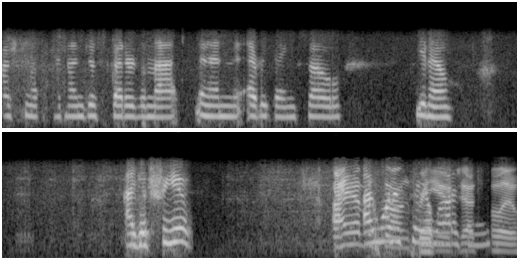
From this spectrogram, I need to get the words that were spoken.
and i'm just better than that and everything so you know i good just, for you i have a I song for, you Jet Blue.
